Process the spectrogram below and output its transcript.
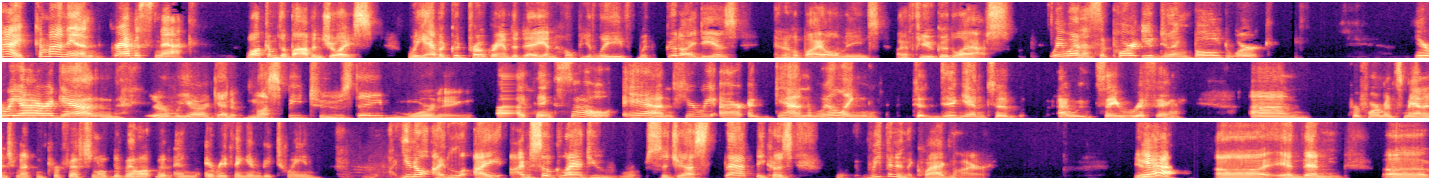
Hi, come on in, grab a snack. Welcome to Bob and Joyce. We have a good program today and hope you leave with good ideas and, oh, by all means, a few good laughs. We want to support you doing bold work. Here we are again. Here we are again. It must be Tuesday morning. I think so. And here we are again, willing to dig into, I would say, riffing on performance management and professional development and everything in between. You know, I, I, I'm so glad you suggest that because we've been in the quagmire. yeah. Uh, and then, uh,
